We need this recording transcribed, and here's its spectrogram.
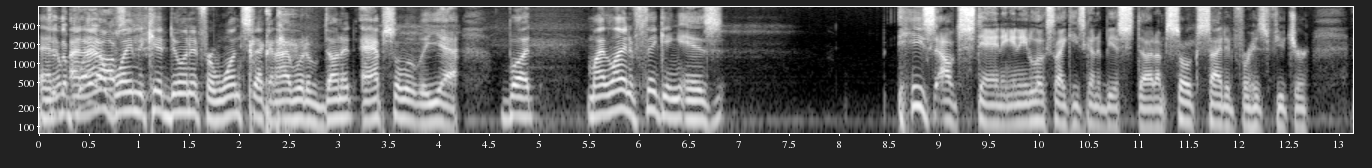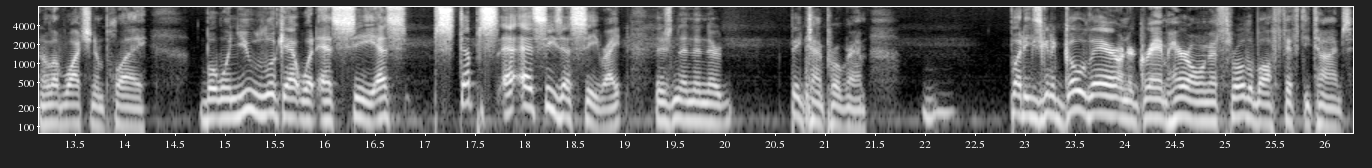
And, to the and I don't blame the kid doing it for one second. I would have done it absolutely, yeah. But my line of thinking is he's outstanding and he looks like he's going to be a stud. I'm so excited for his future and I love watching him play. But when you look at what SC, S, steps, SC's SC, right? There's and then their big time program. But he's going to go there under Graham Harrell and going to throw the ball 50 times.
